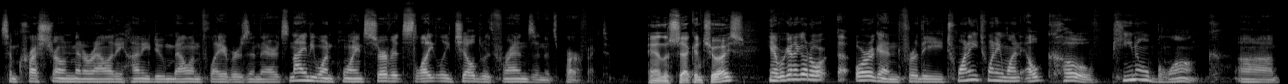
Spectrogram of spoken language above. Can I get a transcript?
some crushed stone minerality, honeydew, melon flavors in there. It's 91 points. Serve it slightly chilled with friends, and it's perfect. And the second choice? Yeah, we're going to go to Oregon for the 2021 Elk Cove Pinot Blanc. Um,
